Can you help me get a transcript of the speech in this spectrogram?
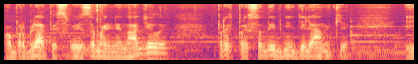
обробляти свої земельні наділи, при- присадибні ділянки. І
